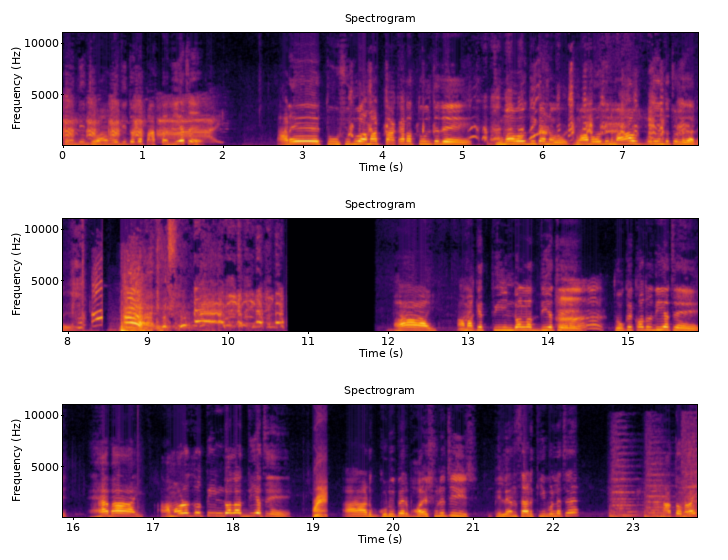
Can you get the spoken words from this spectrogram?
কোনদিন ঝুমা বৌদি তোকে পাত্তা দিয়েছে? আরে তুই শুধু আমার টাকাটা তুলতে দে। ঝুমা বৌদি কেন? ঝুমা বৌদির মাও পর্যন্ত চলে যাবে। ভাই, আমাকে তিন ডলার দিয়েছে। তোকে কত দিয়েছে? হ্যাঁ ভাই, আমারও তো তিন ডলার দিয়েছে। আর গ্রুপের ভয় শুনেছিস? ভিলেন স্যার কি বলেছে? না তো ভাই,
